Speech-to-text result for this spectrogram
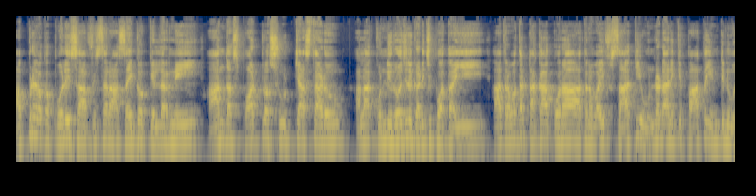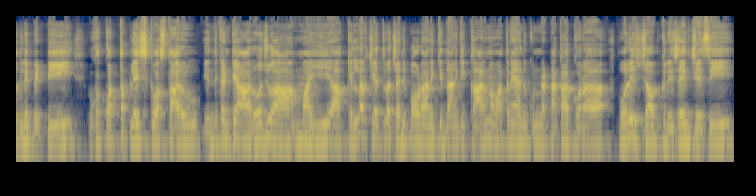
అప్పుడే ఒక పోలీస్ ఆఫీసర్ ఆ సైకో కిల్లర్ని ఆన్ ద స్పాట్లో షూట్ చేస్తాడు. అలా కొన్ని రోజులు గడిచిపోతాయి. ఆ తర్వాత టకాకుర అతని వైఫ్ సాకి ఉండడానికి పాత ఇంటిని వదిలిపెట్టి ఒక కొత్త ప్లేస్కి వస్తారు. ఎందుకంటే ఆ రోజు ఆ అమ్మాయి ఆ కిల్లర్ చేతిలో చనిపో పోవడానికి దానికి కారణం అతనే అనుకున్న టకాకొర పోలీస్ జాబ్కి రిజైన్ చేసి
